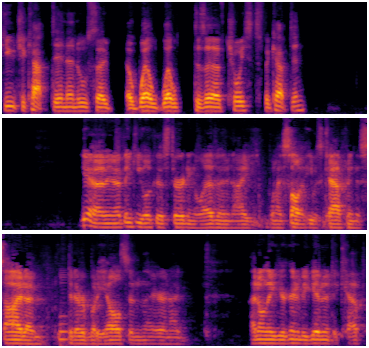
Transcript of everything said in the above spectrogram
future captain and also a well well deserved choice for captain. Yeah, I mean, I think you look at the starting eleven, and I when I saw that he was captaining the side, I looked at everybody else in there, and I, I don't think you're going to be giving it to Kepa.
